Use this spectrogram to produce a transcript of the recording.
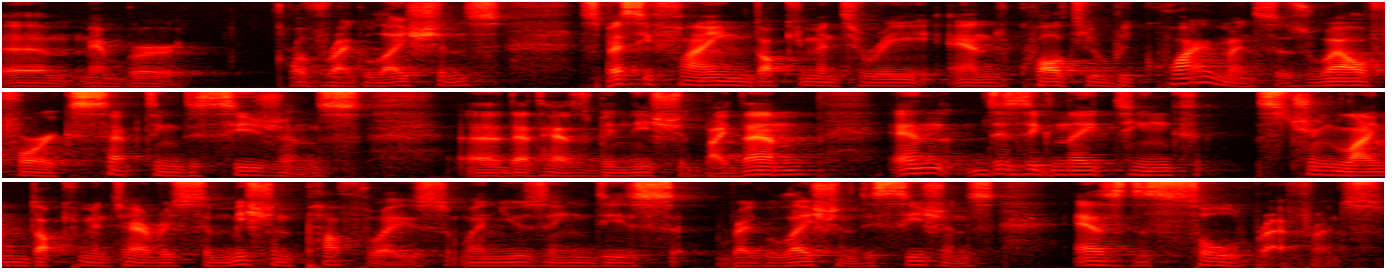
uh, member of regulations, specifying documentary and quality requirements as well for accepting decisions uh, that has been issued by them and designating streamlined documentary submission pathways when using these regulation decisions as the sole reference.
